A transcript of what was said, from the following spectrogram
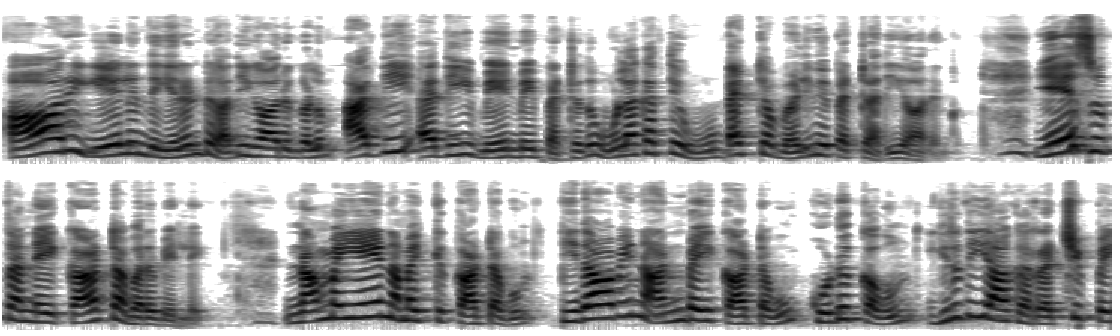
ஆறு ஏழு இந்த இரண்டு அதிகாரங்களும் அதி அதி மேன்மை பெற்றது. உலகத்தை உடைக்க வலிமை பெற்ற அதிகாரங்கள். இயேசு தன்னை காட்ட வரவில்லை. நம்மையே நமக்கு காட்டவும் பிதாவின் அன்பை காட்டவும் கொடுக்கவும் இறுதியாக ரட்சிப்பை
